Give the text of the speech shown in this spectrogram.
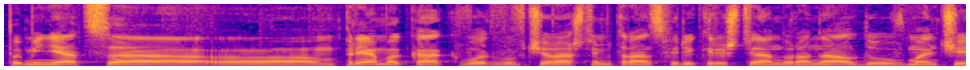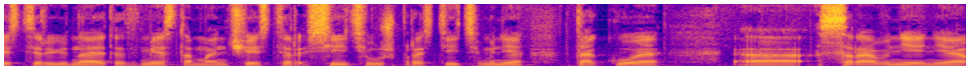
поменяться, э, прямо как вот во вчерашнем трансфере Криштиану Роналду в Манчестер Юнайтед вместо Манчестер Сити. Уж простите мне такое э, сравнение.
